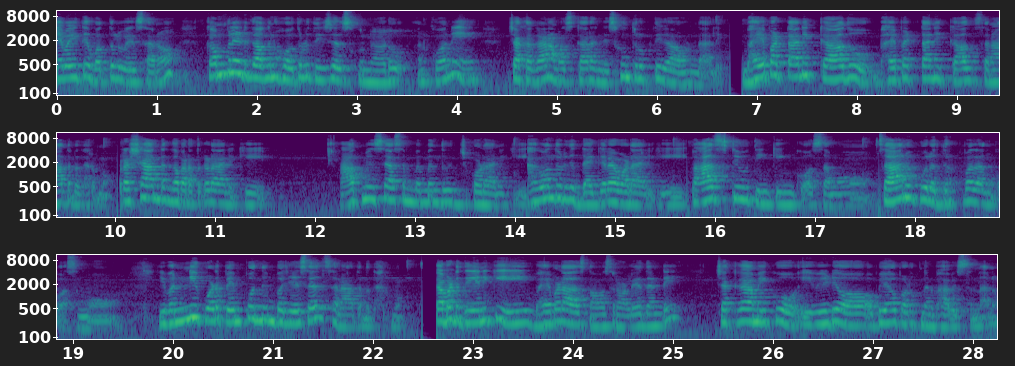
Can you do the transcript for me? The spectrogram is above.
ఏవైతే వత్తులు వేశానో కంప్లీట్ కాకుండా హోతుడు తీసేసుకున్నాడు అనుకొని చక్కగా నమస్కారం చేసుకుని తృప్తిగా ఉండాలి. భయపడటానికి కాదు భయపెట్టడానికి కాదు సనాతన ధర్మం. ప్రశాంతంగా బ్రతకడానికి ఆత్మవిశ్వాసం పెంపొందించుకోవడానికి భగవంతుడికి దగ్గర అవ్వడానికి పాజిటివ్ థింకింగ్ కోసము సానుకూల దృక్పథం కోసము ఇవన్నీ కూడా పెంపొందింపజేసేది సనాతన ధర్మం. కాబట్టి దేనికి భయపడాల్సిన అవసరం లేదండి. చక్కగా మీకు ఈ వీడియో ఉపయోగపడుతుందని భావిస్తున్నాను.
